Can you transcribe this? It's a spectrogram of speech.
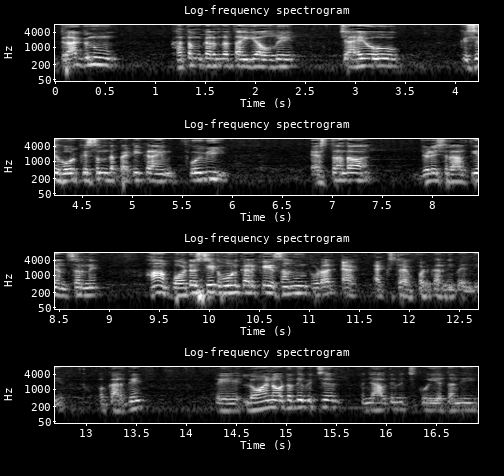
ਡਰੱਗ ਨੂੰ ਖਤਮ ਕਰਨ ਦਾ ਤਾਈਆ ਹੋਵੇ, ਚਾਹੇ ਉਹ ਕਿਸੇ ਹੋਰ ਕਿਸਮ ਦਾ ਪੈਟੀ ਕ੍ਰਾਈਮ, ਕੋਈ ਵੀ ਇਸ ਤਰ੍ਹਾਂ ਦਾ ਜਿਹੜੇ ਸ਼ਰਾਰਤੀ ਅਨਸਰ ਨੇ। ਹਾਂ ਬਾਰਡਰ ਸਟੇਟ ਹੋਣ ਕਰਕੇ ਸਾਨੂੰ ਥੋੜਾ ਐਕਸਟਰਾ ਐਫਰਟ ਕਰਨੀ ਪੈਂਦੀ ਹੈ। ਉਹ ਕਰਦੇ ਤੇ ਲਾਅ ਐਂਡ ਆਰਡਰ ਦੇ ਵਿੱਚ, ਪੰਜਾਬ ਦੇ ਵਿੱਚ ਕੋਈ ਇਦਾਂ ਦੀ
